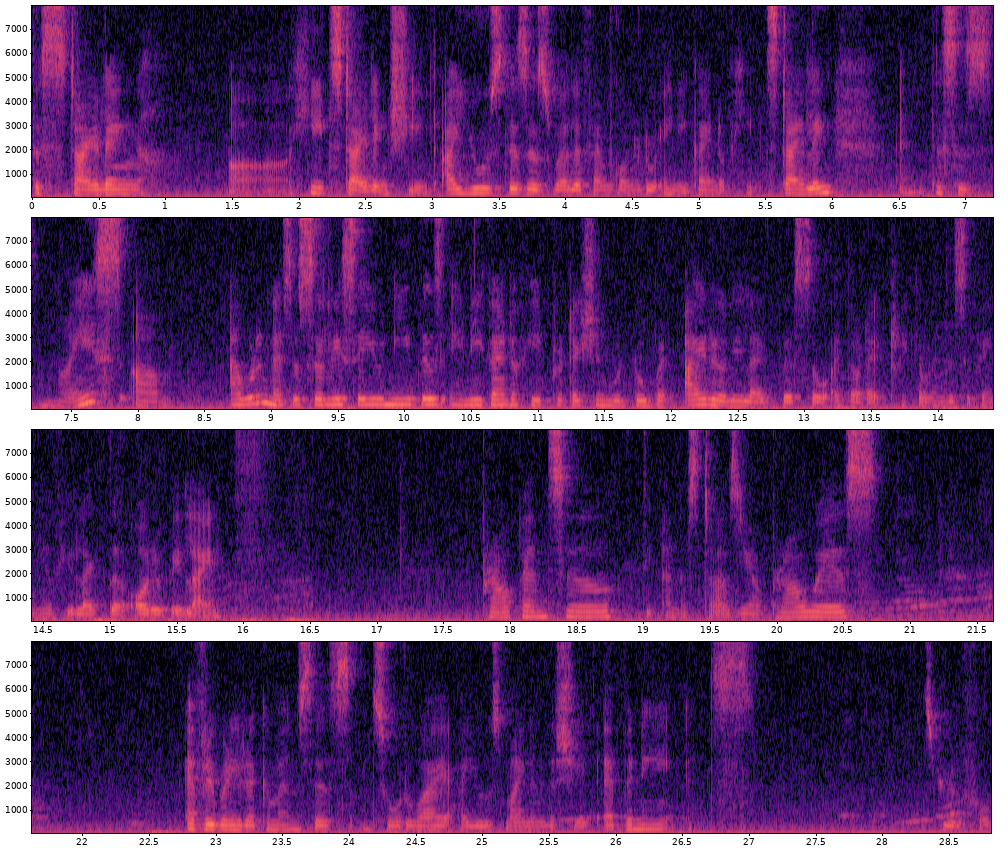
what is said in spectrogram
the styling uh, heat styling sheet. I use this as well if I'm going to do any kind of heat styling. And this is nice. Um, I wouldn't necessarily say you need this. Any kind of heat protection would do but I really like this so I thought I'd recommend this if any of you like the Oribe line. Brow pencil the Anastasia Brow Wiz everybody recommends this and so do I. I use mine in the shade ebony. It's it's beautiful.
